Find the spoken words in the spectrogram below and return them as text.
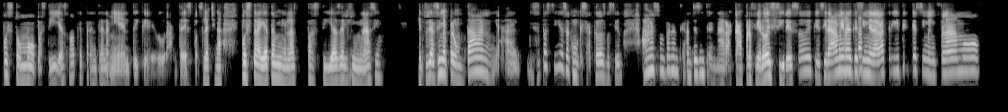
pues tomo pastillas, ¿no? Que para entrenamiento y que durante después la chingada, pues traía también las pastillas del gimnasio. Entonces ya si me preguntaban, ay, esas pastillas, o sea, como que saca las pastillas, ah, son para antes de entrenar. Acá prefiero decir eso, de que decir, ah, mira, que si me da gastritis, que si me inflamo.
